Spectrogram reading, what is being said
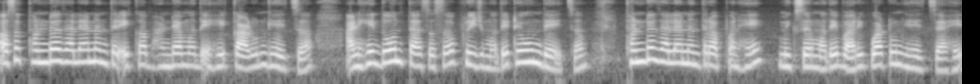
असं थंड झाल्यानंतर एका भांड्यामध्ये हे काढून घ्यायचं आणि हे दोन तास असं फ्रीजमध्ये ठेवून द्यायचं. थंड झाल्यानंतर आपण हे मिक्सरमध्ये बारीक वाटून घ्यायचं आहे.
